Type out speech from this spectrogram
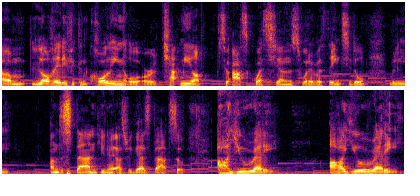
um, love it if you can call in or, or chat me up to ask questions, whatever things you don't really understand, you know, as regards that. So, are you ready? Are you ready?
